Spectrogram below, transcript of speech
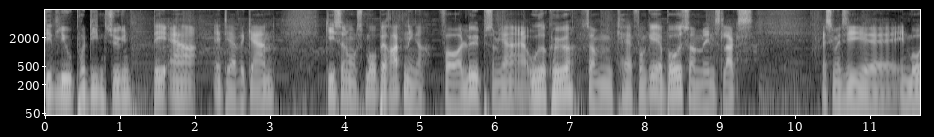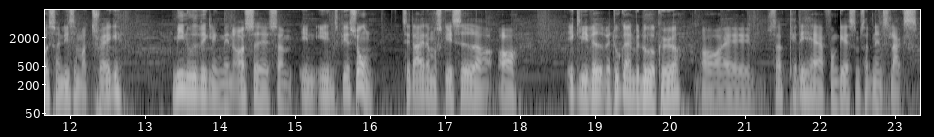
dit liv på din cykel, det er, at jeg vil gerne give sådan nogle små beretninger for løb, som jeg er ude at køre, som kan fungere både som en slags, hvad skal man sige, øh, en måde sådan ligesom at tracke min udvikling, men også øh, som en inspiration til dig, der måske sidder og ikke lige ved, hvad du gerne vil ud og køre, og øh, så kan det her fungere som sådan en slags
